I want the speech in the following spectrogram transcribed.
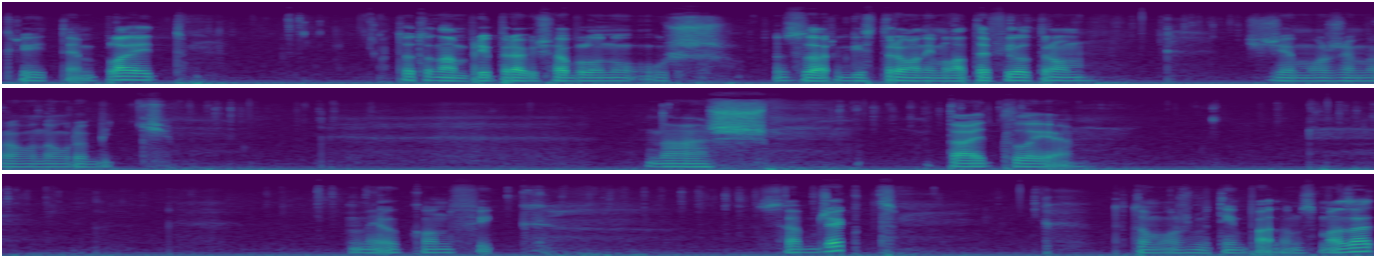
create template. Toto nám pripraví šablónu už s zaregistrovaným latte filtrom, čiže môžem rovno urobiť náš title je mail config subject to môžeme tým pádom zmazať.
